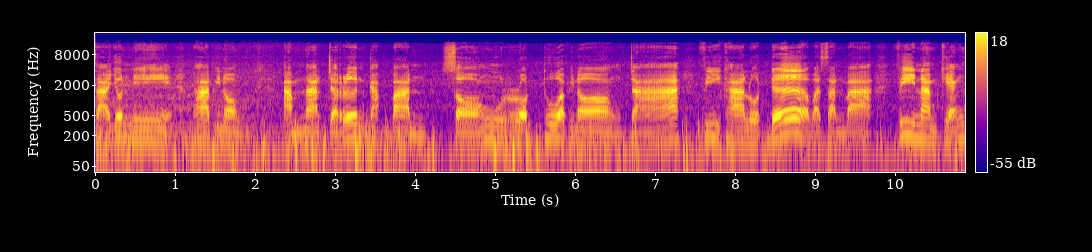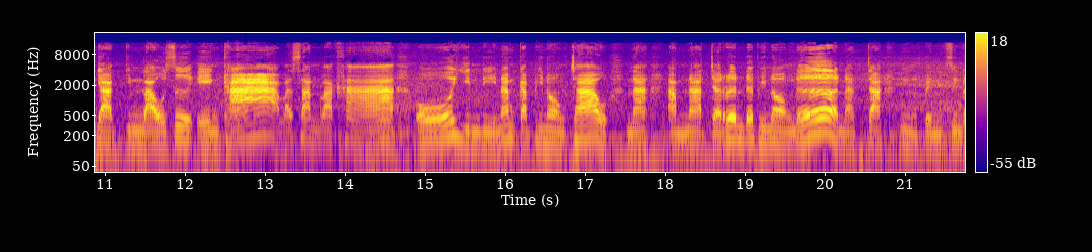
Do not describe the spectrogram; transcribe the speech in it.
ษายนนี้พาพี่น้องอำนาจเจริญกลับบ้าน สองรถทั่วพี่น้องจ๋าฟี่คารถเด้อว่าสันว่าฟี่น้ำแข็งอยากกินเราซื้อเองค่ะ ว่าสั่นว่าค่ะโอ้ยยินดีน้ำกับพี่น้องเจ้านะอำนาจเจริญเด้อพี่น้องเด้อนะจ๊ะเป็นศิล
